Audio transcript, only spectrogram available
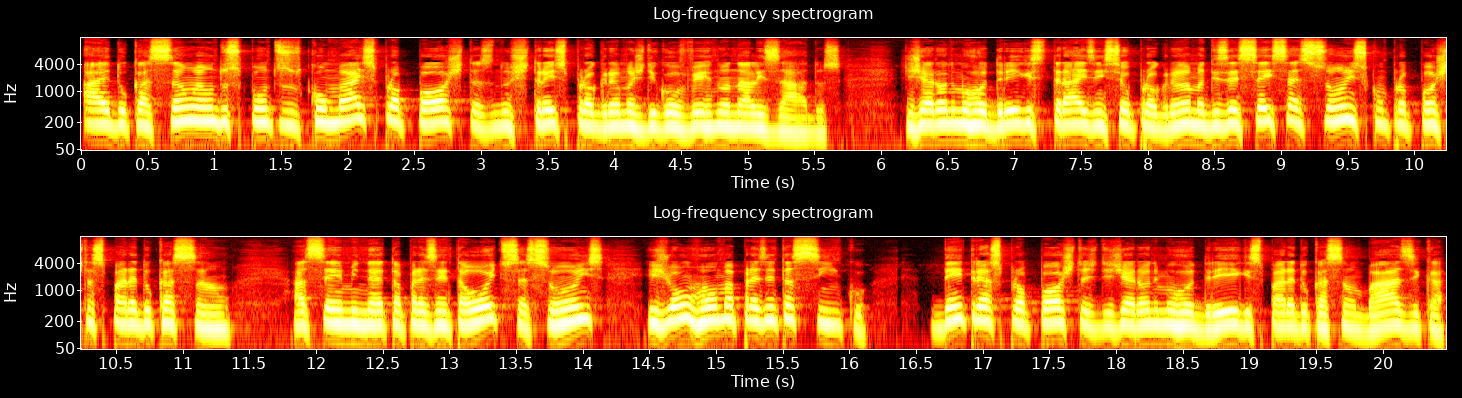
A educação é um dos pontos com mais propostas nos três programas de governo analisados. Jerônimo Rodrigues traz em seu programa 16 sessões com propostas para educação a CM Neto apresenta oito sessões e João Roma apresenta cinco. Dentre as propostas de Jerônimo Rodrigues para a educação básica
